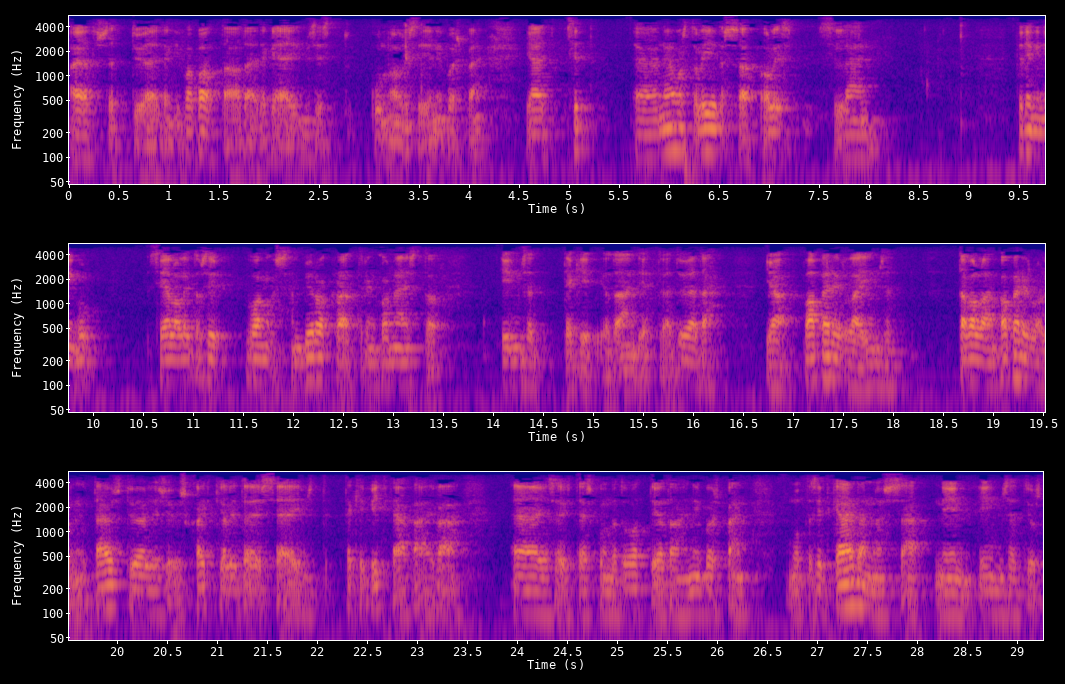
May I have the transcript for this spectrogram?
Ajatus, että työ jotenkin vapauttaa tai tekee ihmisistä kunnollisia ja niin poispäin. Ja sitten Neuvostoliitossa olisi sillään jotenkin niin kuin siellä oli tosi voimakas byrokraattinen koneisto, ihmiset teki jotain tiettyä työtä. Ja paperilla ihmiset, tavallaan paperilla oli niin täystyöllisyys, kaikki oli töissä ja ihmiset teki pitkää päivää. Ja se yhteiskunta tuotti jotain ja niin poispäin. Mutta sitten käytännössä niin ihmiset just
